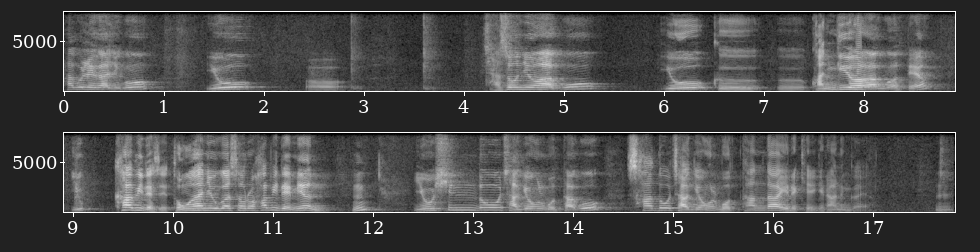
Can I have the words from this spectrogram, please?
합을 해가지고 요 어, 자손요하고 요그 그 관규요하고 어때요? 육합이 됐어요. 동한요가 서로 합이 되면 음? 요 신도 작용을 못하고 사도 작용을 못한다 이렇게 얘기를 하는 거예요. 음.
